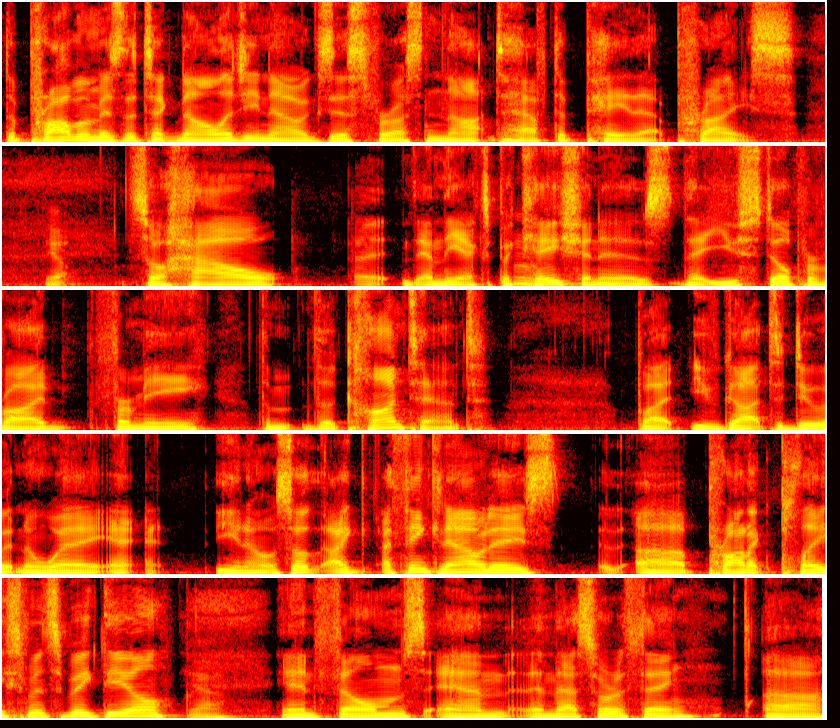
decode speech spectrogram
The problem is the technology now exists for us not to have to pay that price. Yeah So how uh, and the expectation is that you still provide for me the the content, but you've got to do it in a way, you know. So I I think nowadays uh, product placement's a big deal Yeah. in films and and that sort of thing. Uh,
